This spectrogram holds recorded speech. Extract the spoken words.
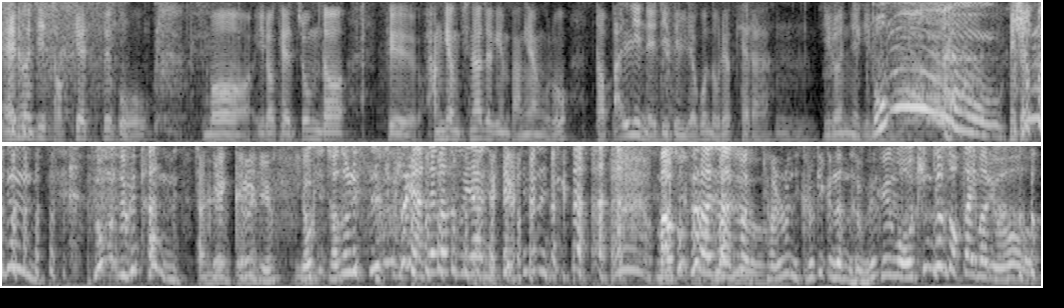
에너지 적게 쓰고 뭐 이렇게 좀 더 그 환경 친화적인 방향으로 더 빨리 내디디려고 노력해라 음. 이런 얘기를 너무. 긴 너무 느긋한 전쟁 그- 그러게요. 역시 저널리스트 책상에 앉아가지고 그냥 이렇게 있으니까 막 속편하지 마지막 아주. 결론이 그렇게 끝난다고요? 그게 뭐 킹존스 없다 이 말이오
